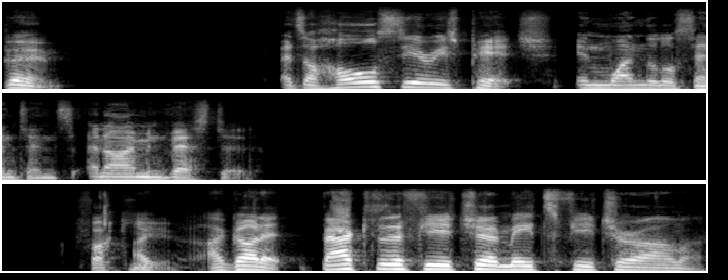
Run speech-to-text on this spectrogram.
Boom. That's a whole series pitch in one little sentence, and I'm invested. Fuck you. I, I got it. Back to the Future meets Futurama.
